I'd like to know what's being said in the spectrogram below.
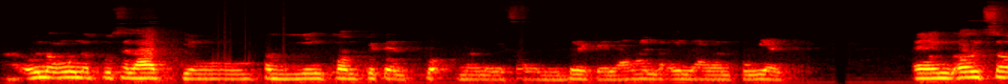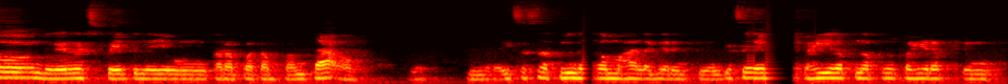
uh, unang-una po sa lahat, yung pagiging competent po ng isang leader. Kailangan na kailangan po yan. And also, nire-respeto niya yung karapatang pantao. Yung isa sa pinakamahalaga rin po yan. Kasi pahirap na po pahirap yung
